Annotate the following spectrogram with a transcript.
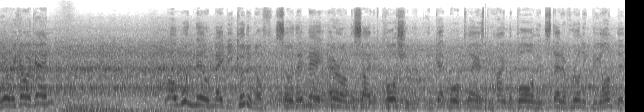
Here we go again. Well, 1-0 may be good enough, so they may err on the side of caution and, and, get more players behind the ball instead of running beyond it.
